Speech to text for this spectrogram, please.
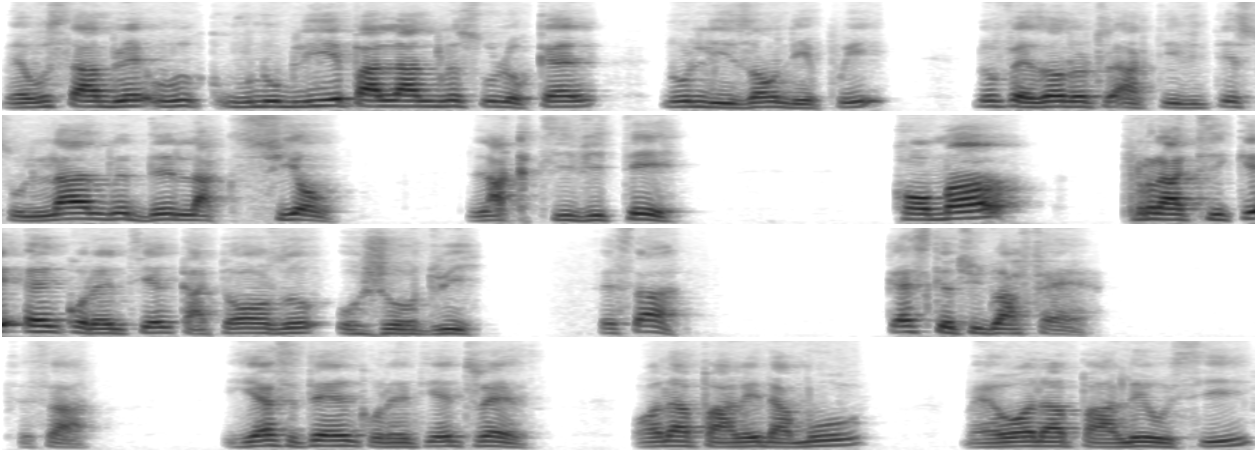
Mais vous, semblez, vous, vous n'oubliez pas l'angle sous lequel nous lisons depuis. Nous faisons notre activité sous l'angle de l'action, l'activité. Comment pratiquer 1 Corinthiens 14 aujourd'hui? C'est ça. Qu'est-ce que tu dois faire? C'est ça. Hier, c'était 1 Corinthiens 13. On a parlé d'amour, mais on a parlé aussi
